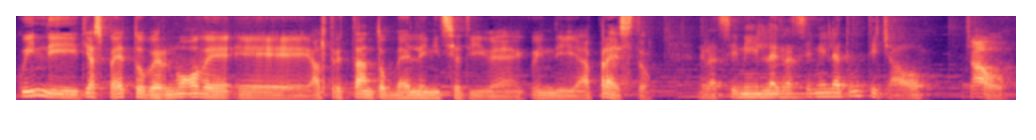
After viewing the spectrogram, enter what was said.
quindi ti aspetto per nuove e altrettanto belle iniziative, quindi a presto. Grazie mille, grazie mille a tutti, ciao. Ciao.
